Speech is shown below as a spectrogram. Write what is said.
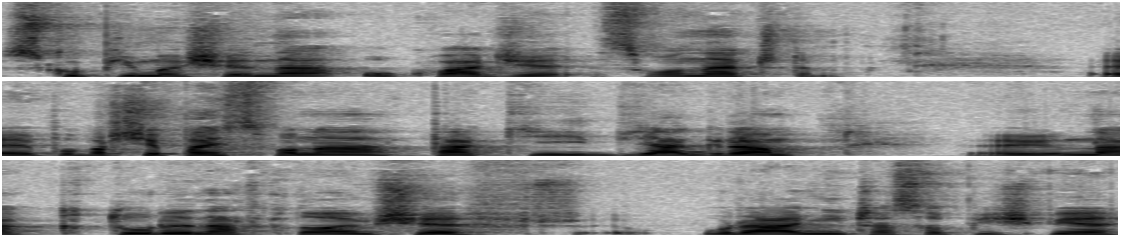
skupimy się na układzie słonecznym. E, Popatrzcie Państwo na taki diagram, e, na który natknąłem się w Urani czasopiśmie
